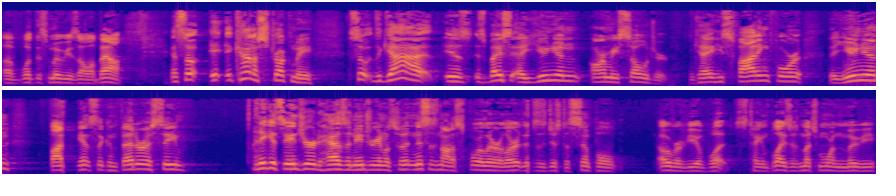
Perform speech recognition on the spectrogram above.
of what this movie is all about. And so it, it kind of struck me. So the guy is, is basically a Union Army soldier. Okay. He's fighting for the Union, fighting against the Confederacy. And he gets injured, has an injury on his foot. And this is not a spoiler alert. This is just a simple overview of what's taking place. There's much more in the movie.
